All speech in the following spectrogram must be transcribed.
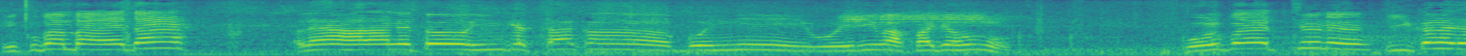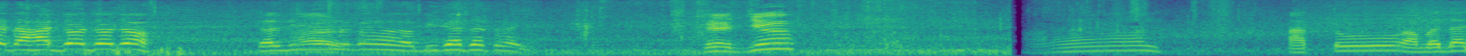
વિકુબા બા હતા અલે હારાને તો એમ કેતા કે બોનની ઓયરી વાફા જાઉં હું. ગોળ પર જ છે ને? ઈ કને જતા? હાથ જો જો જો. જલ્દી જો કે બીજા જત રહી. રેજો આ તો આ બધા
